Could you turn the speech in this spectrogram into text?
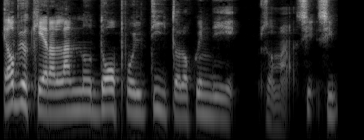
è ovvio che era l'anno dopo il titolo, quindi insomma, si, si,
